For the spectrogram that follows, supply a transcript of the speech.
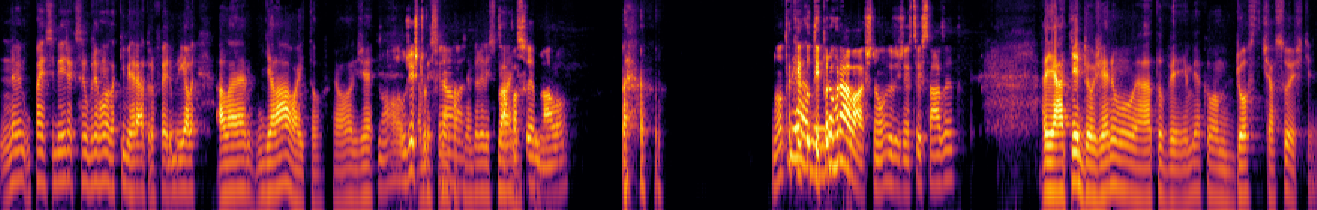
Nevím úplně, jestli bych řekl, se dobře, ono taky vyhrát trofej, dobrý, ale, ale dělávají to, jo, takže no, ale už je čtvrtfinále, nebyli vysmáni. Zápasu je málo. no tak já jako ty prohráváš, no, když nechceš sázet. A já tě doženu, já to vím, jako mám dost času ještě.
